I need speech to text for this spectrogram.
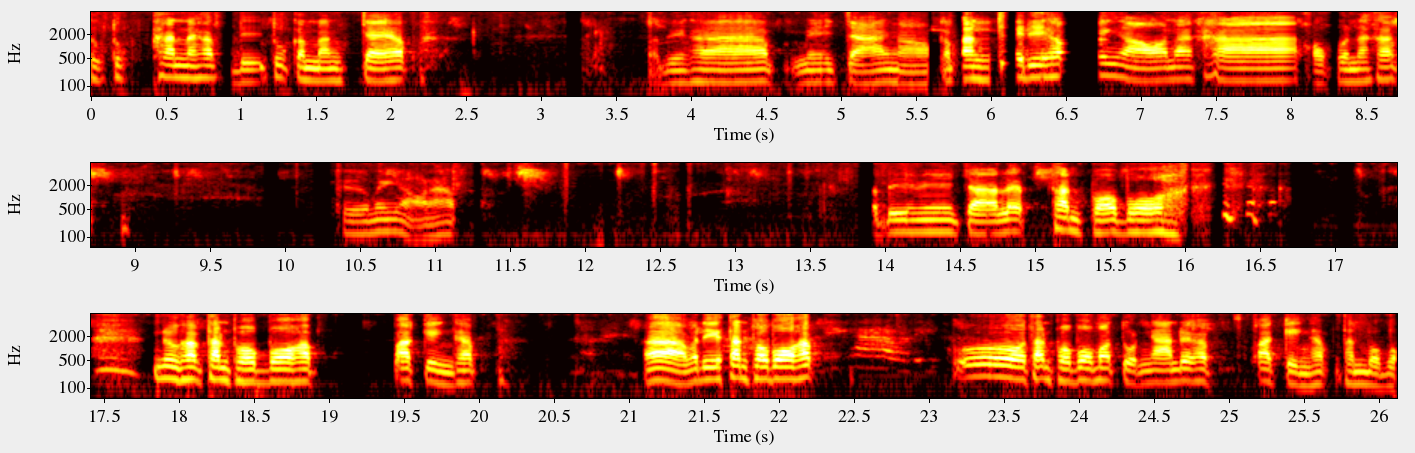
ทุกทุกท่านนะครับดีทุกกำลังใจครับ สวัสดีครับเมจาเงากำลังใจดีครับไม่เงานะครับขอบคุณนะครับคือไม่เหงานะครับ สวัสดีเมจาและท่านผอบอนู่นครับท่านผอบอครับป้าเก่งครับ อ่าสวัสดีท่านผอบอครับสวัสดีค่ะสวัสดีโอ้ท่านผบมาตรวจงานด้วยครับป้าเก่งครับ ท่านผบ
